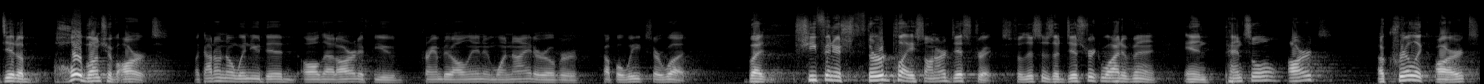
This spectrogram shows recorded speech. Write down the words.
did a whole bunch of art. Like, I don't know when you did all that art, if you crammed it all in in one night or over a couple weeks or what. But she finished third place on our district. So, this is a district wide event in pencil art, acrylic art,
